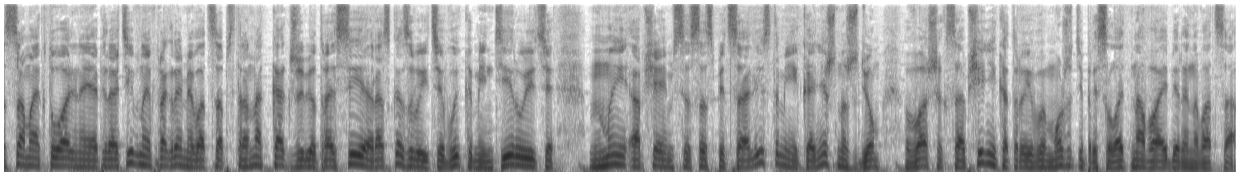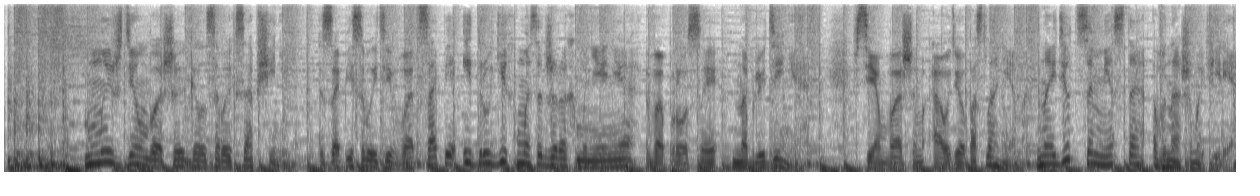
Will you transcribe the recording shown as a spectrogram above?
самое актуальное и оперативное в программе WhatsApp страна «Как живет Россия». Рассказывайте, вы комментируете. Мы общаемся со специалистами и, конечно, ждем ваших сообщений, которые вы можете присылать на Viber и на WhatsApp. Мы ждем ваших голосовых сообщений. Записывайте в WhatsApp и других мессенджерах мнения, вопросы, наблюдения. Всем вашим аудиопосланиям найдется место в нашем эфире.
